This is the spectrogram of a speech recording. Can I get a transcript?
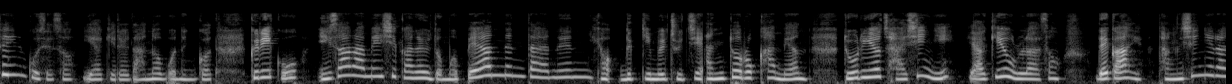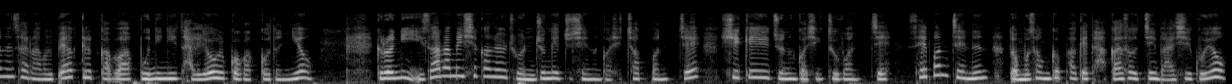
트인 곳에서 이야기를 나눠보는 것 그리고 이 사람의 시간을 너무 빼앗는다는 느낌을 주지 않도록 하면 도리어 자신이 약이 올라서 내가 당신이라는 사람을 빼앗길까봐 본인이 달려올 것 같거든요. 그러니 이 사람의 시간을 존중해 주시는 것이 첫 번째, 쉬게 해주는 것이 두 번째, 세 번째는 너무 성급하게 다가서지 마시고요.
